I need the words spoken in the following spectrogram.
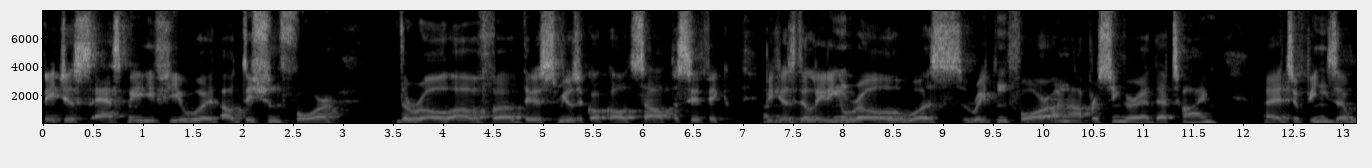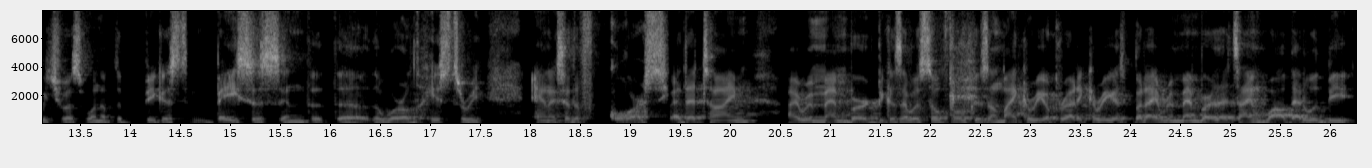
they just asked me if you would audition for the role of uh, this musical called South Pacific because the leading role was written for an opera singer at that time Ezio Pinza, which was one of the biggest basses in the, the, the world history. And I said, Of course. At that time, I remembered because I was so focused on my career, operatic careers, but I remember at that time, wow, that would be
